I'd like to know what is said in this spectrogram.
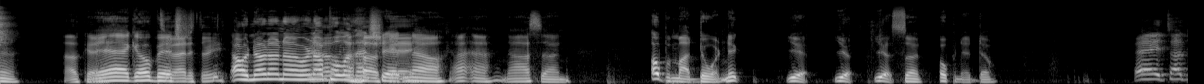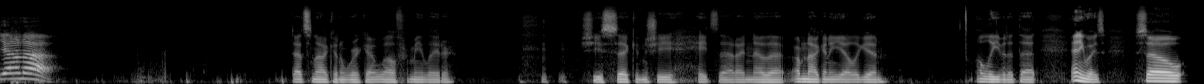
uh. Okay. Yeah, go, bitch. Two out of three. Oh no no no, we're not No? pulling that shit. Okay. No, uh uh nah, son. Open my door, Nick. Yeah, yeah, yeah, son. Open that door. Hey, Tatiana. That's not gonna work out well for me later. She's sick and she hates that. I know that. I'm not gonna yell again. I'll leave it at that. Anyways, so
